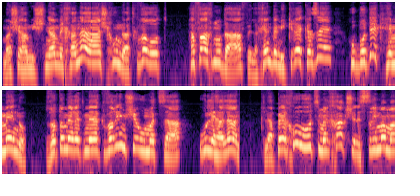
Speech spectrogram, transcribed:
מה שהמשנה מכנה שכונת קברות. הפכנו דף, ולכן במקרה כזה הוא בודק המנו. זאת אומרת, מהקברים שהוא מצא, ולהלן, כלפי חוץ מרחק של 20 אמה,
